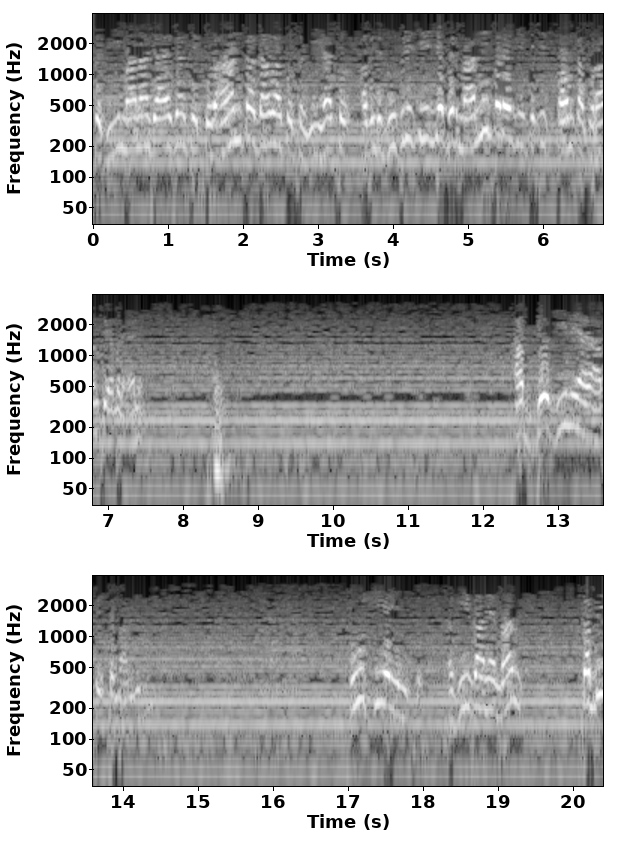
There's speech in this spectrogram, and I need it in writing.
صحیح مانا جائے گا کہ قرآن کا دعویٰ تو صحیح ہے، تو اگلی دوسری چیز یہ پھر ماننی پڑے گی کہ اس قوم کا قرآن پہ عمل ہے۔ نا اب جو جینے آئے آپ اس سے مان لیجیے پوچھیے ان سے۔ حقیقہ نے من کبھی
